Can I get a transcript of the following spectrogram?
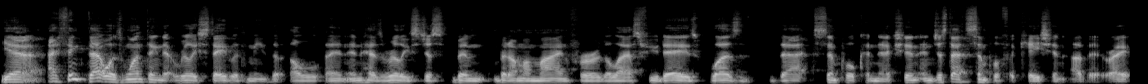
Yeah, I think that was one thing that really stayed with me, and, and has really just been been on my mind for the last few days was that simple connection and just that simplification of it, right?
